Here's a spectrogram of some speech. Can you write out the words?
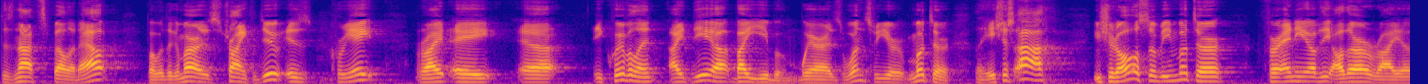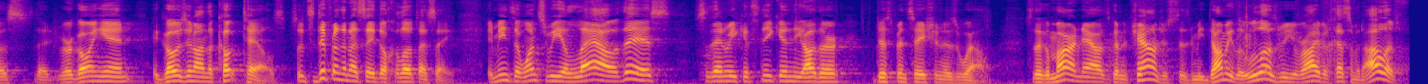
does not spell it out, but what the Gemara is trying to do is create right a uh, equivalent idea by yibum. Whereas once you're mutter leishas ach, you should also be mutter for any of the other arayos that we're going in, it goes in on the coattails. So it's different than I say dochelot I say. It means that once we allow this, so then we can sneak in the other dispensation as well. So the Gemara now is going to challenge. It says, Midami le'ula as we arrive at Chesam Aleph.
